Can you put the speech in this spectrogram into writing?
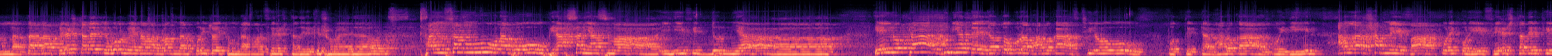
আল্লাহ তাআলা ফেরেশতাদেরকে বলবেন আমার বান্দার পরিচয় তোমরা আমার ফেরেশতাদেরকে শোনায় দাও। ফায়ুসাম্মুনাহু বিআহসানি আসমাইহি ফিদ দুনিয়া। এই লোকটা দুনিয়াতে যতগুলো ভালো কাজ ছিল প্রত্যেকটা ভালো কাজ ওই দিন আল্লাহর সামনে পাঠ করে করে ফেরেশতাদেরকে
